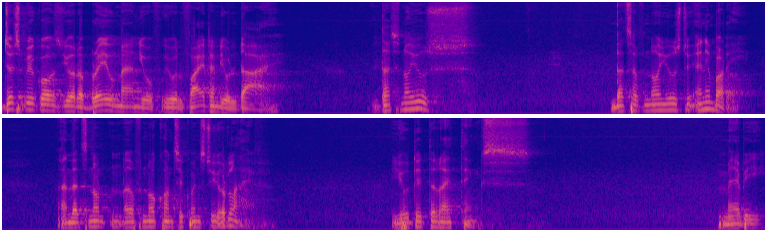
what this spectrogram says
Just because you're a brave man, you, you will fight and you'll die, that's no use. That's of no use to anybody and that's not of no consequence to your life. You did the right things. Maybe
